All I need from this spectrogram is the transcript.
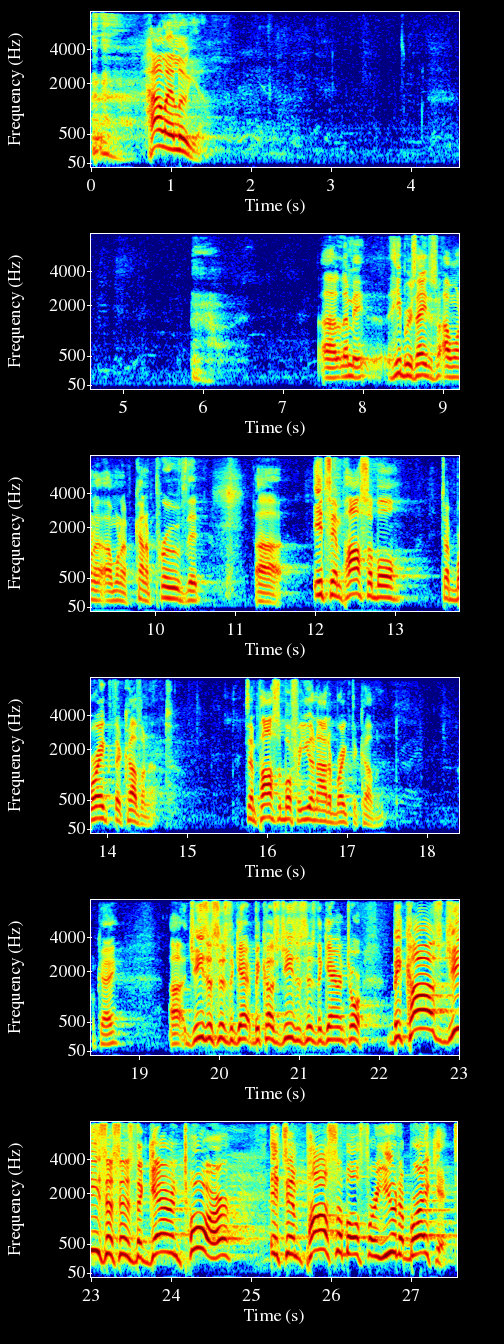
Hallelujah. Uh, let me, Hebrews 8, I want to I wanna kind of prove that uh, it's impossible to break the covenant. It's impossible for you and I to break the covenant. Okay? Uh, Jesus is the, because Jesus is the guarantor. Because Jesus is the guarantor, it's impossible for you to break it.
